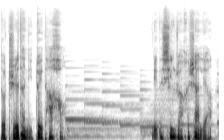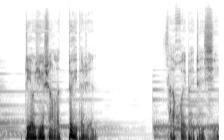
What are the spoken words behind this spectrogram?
都值得你对他好。你的心软和善良，只有遇上了对的人，才会被珍惜。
